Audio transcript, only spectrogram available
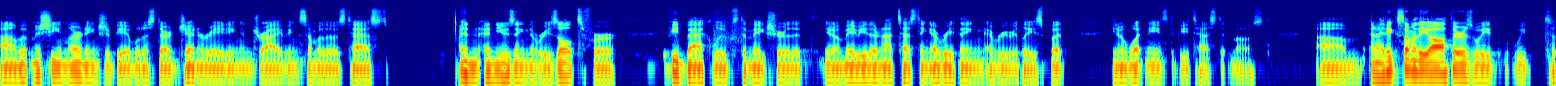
Um, but machine learning should be able to start generating and driving some of those tests and, and using the results for feedback loops to make sure that, you know, maybe they're not testing everything every release, but, you know, what needs to be tested most. Um, and I think some of the authors we we t-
